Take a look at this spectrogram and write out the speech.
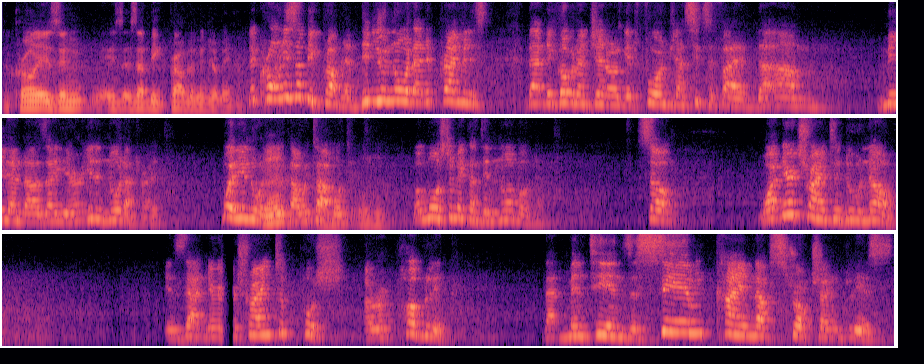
The cronyism is, is a big problem in Jamaica. The crown is a big problem. Did you know that the prime minister, that the governor general get 465 the, um, million dollars a year? You didn't know that, right? Well, you know that Mhm. because we talk about it. Mhm. But most Jamaicans didn't know about that. So, what they're trying to do now is that they're trying to push a republic that maintains the same kind of structure in place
